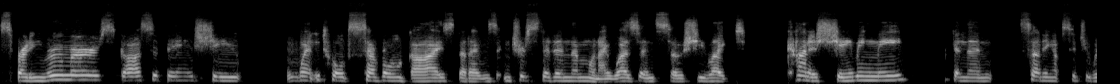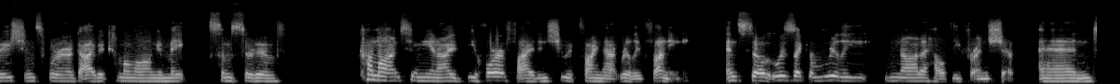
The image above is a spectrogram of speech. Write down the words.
spreading rumors, gossiping. She went and told several guys that I was interested in them when I wasn't. So she liked kind of shaming me and then setting up situations where a guy would come along and make some sort of come on to me and I'd be horrified and she would find that really funny. And so it was like a really not a healthy friendship. And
